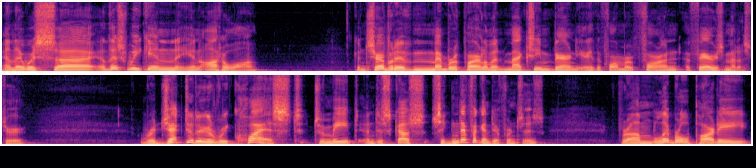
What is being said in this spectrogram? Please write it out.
And there was uh, this week in, in Ottawa, Conservative Member of Parliament Maxime Bernier, the former Foreign Affairs Minister, rejected a request to meet and discuss significant differences from Liberal Party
